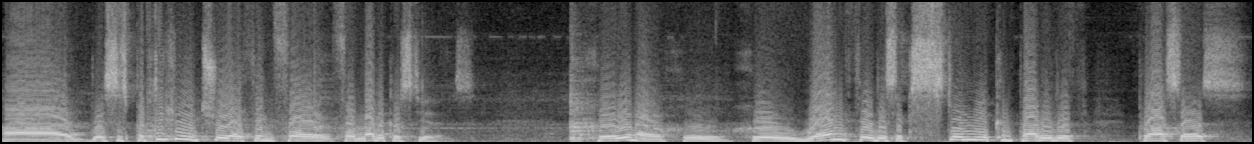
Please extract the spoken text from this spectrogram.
Uh, this is particularly true, I think, for, for medical students who, you know, who, who went through this extremely competitive process,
